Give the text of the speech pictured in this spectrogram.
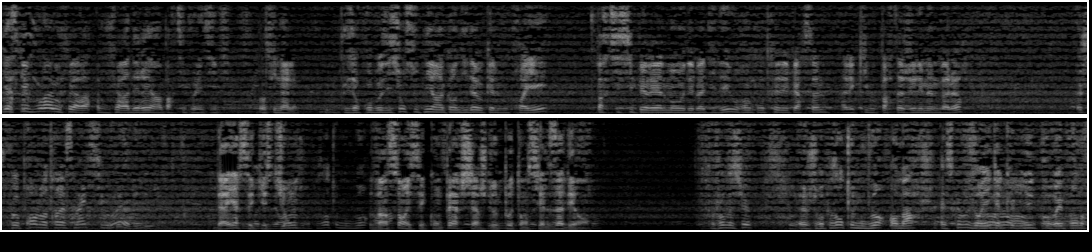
Qu'est-ce qui pourrait vous faire, vous faire adhérer à un parti politique au final? Plusieurs propositions, soutenir un candidat auquel vous croyez, participer réellement au débat d'idées ou rencontrer des personnes avec qui vous partagez les mêmes valeurs? Je peux prendre votre adresse mail si vous voulez Derrière ces questions, Vincent et ses compères cherchent de potentiels adhérents. Bonjour monsieur, Euh, je représente le mouvement En Marche. Est-ce que vous auriez quelques minutes pour répondre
